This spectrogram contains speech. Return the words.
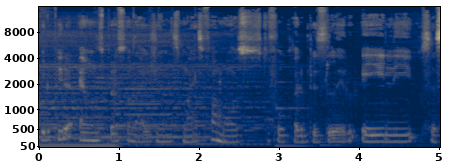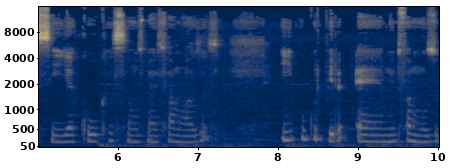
Curupira é um dos personagens mais famosos do folclore brasileiro. Ele, o Saci e a Cuca são os mais famosos. E o Curupira é muito famoso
